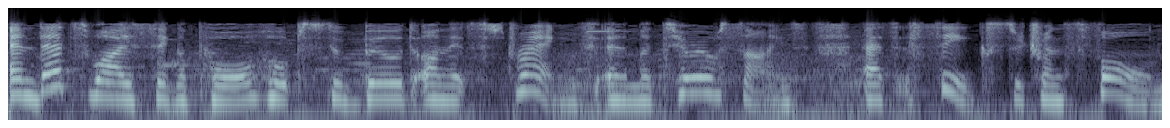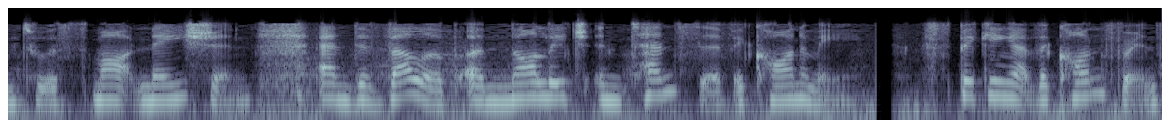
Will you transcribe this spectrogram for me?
And that's why Singapore hopes to build on its strength in material science as it seeks to transform to a smart nation and develop a knowledge-intensive economy. Speaking at the conference,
